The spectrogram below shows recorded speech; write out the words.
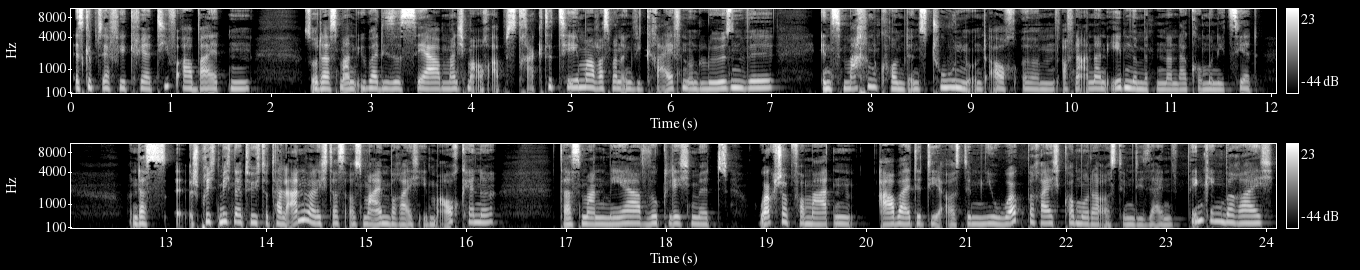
es gibt sehr viel Kreativarbeiten, so dass man über dieses sehr manchmal auch abstrakte Thema, was man irgendwie greifen und lösen will, ins Machen kommt, ins Tun und auch ähm, auf einer anderen Ebene miteinander kommuniziert. Und das äh, spricht mich natürlich total an, weil ich das aus meinem Bereich eben auch kenne, dass man mehr wirklich mit Workshop-Formaten arbeitet, die aus dem New Work-Bereich kommen oder aus dem Design Thinking-Bereich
